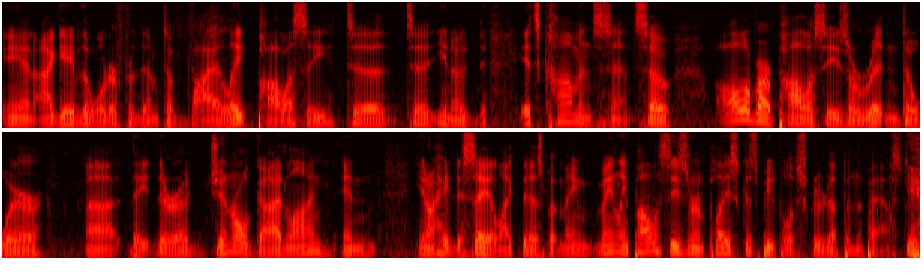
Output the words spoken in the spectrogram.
and I gave the order for them to violate policy. To, to you know, it's common sense. So all of our policies are written to where uh, they they're a general guideline and you know, I hate to say it like this, but main, mainly policies are in place because people have screwed up in the past. Yeah.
